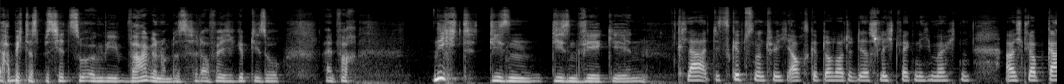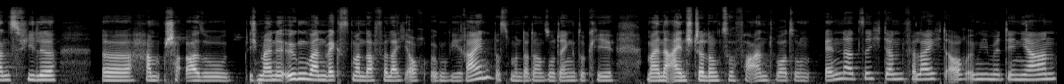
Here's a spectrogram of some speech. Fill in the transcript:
habe ich das bis jetzt so irgendwie wahrgenommen, dass es halt auch welche gibt, die so einfach nicht diesen, diesen Weg gehen. Klar, das gibt es natürlich auch. Es gibt auch Leute, die das schlichtweg nicht möchten. Aber ich glaube, ganz viele äh, haben, also ich meine, irgendwann wächst man da vielleicht auch irgendwie rein, dass man da dann so denkt, okay, meine Einstellung zur Verantwortung ändert sich dann vielleicht auch irgendwie mit den Jahren.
